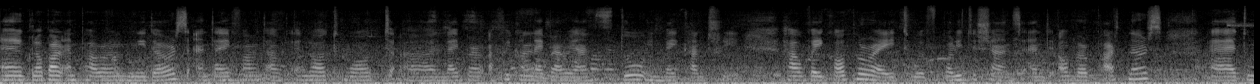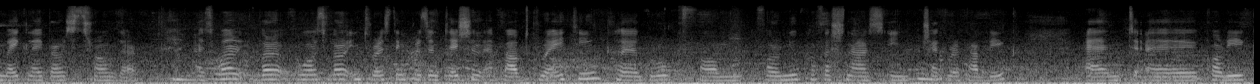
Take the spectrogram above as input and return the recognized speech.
uh, Global Empowering Leaders and I found out a lot what uh, libra- African librarians do in their country, how they cooperate with politicians and other partners uh, to make libraries stronger. As well, there was very interesting presentation about creating a group from, for new professionals in Czech Republic. And a colleague,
